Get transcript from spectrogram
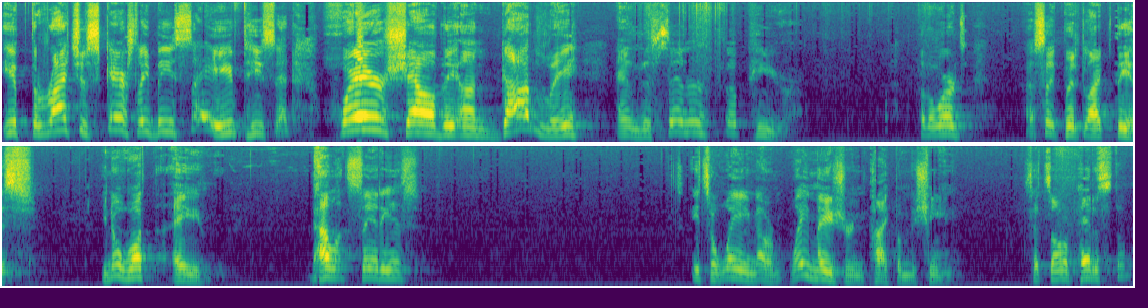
if the righteous scarcely be saved, he said, where shall the ungodly and the sinner appear? In other words, I say put it like this. You know what a balance set is? It's a weighing or weigh measuring type of machine. It sits on a pedestal.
